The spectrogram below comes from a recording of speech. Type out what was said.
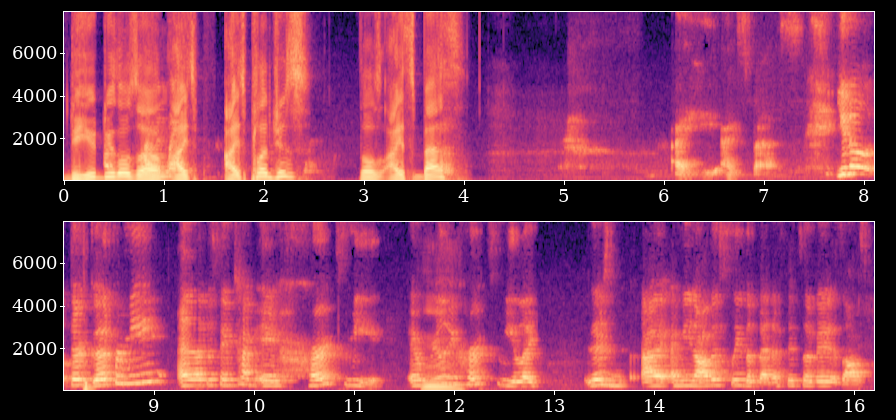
Do you do those um ice ice plunges? Those ice baths? I hate ice baths. You know they're good for me, and at the same time, it hurts me. It really Mm. hurts me. Like there's I, I mean obviously the benefits of it is awesome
